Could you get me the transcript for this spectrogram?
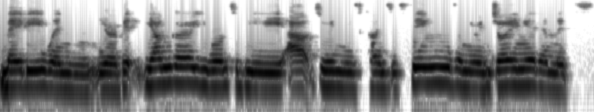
maybe when you're a bit younger, you want to be out doing these kinds of things and you're enjoying it, and it's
